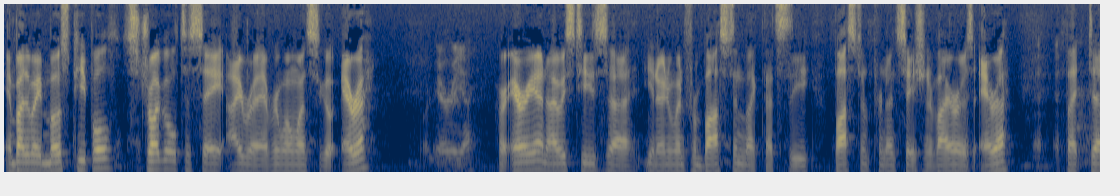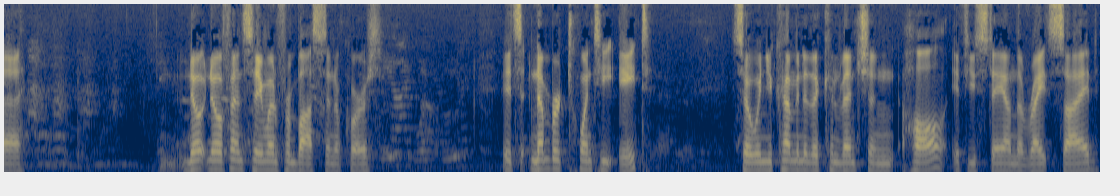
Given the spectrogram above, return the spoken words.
And by the way, most people struggle to say Aira. Everyone wants to go ERA. Area. Or area. And I always tease, uh, you know, anyone from Boston, like that's the Boston pronunciation of Aira is ERA. But uh, no, no offense to anyone from Boston, of course. It's number 28. So when you come into the convention hall, if you stay on the right side,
